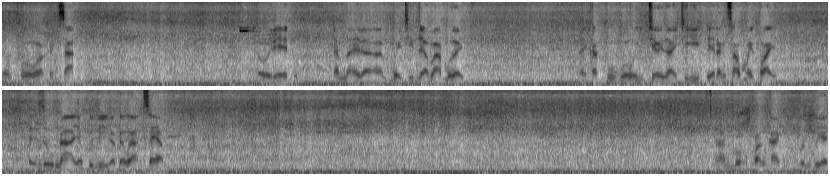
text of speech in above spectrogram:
đường phố và khách sạn tối đến tầm này là 19 giờ 30 Đấy, các khu phố hình chơi giải trí phía đằng sau máy quay. Để zoom lại cho quý vị và các bạn xem. Toàn bộ quang cảnh khuôn viên.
